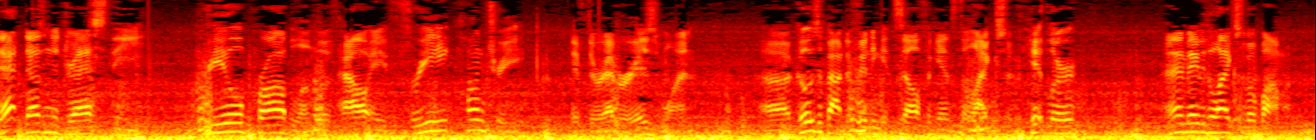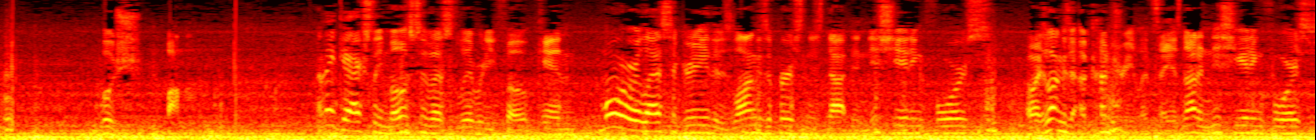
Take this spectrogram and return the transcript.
that doesn't address the real problem of how a free country, if there ever is one, uh, goes about defending itself against the likes of Hitler and maybe the likes of Obama. Bush Obama. I think actually most of us liberty folk can more or less agree that as long as a person is not initiating force, or as long as a country, let's say, is not initiating force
